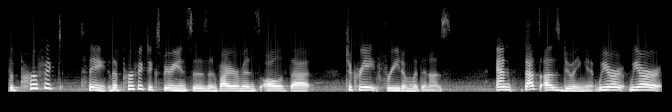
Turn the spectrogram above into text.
the perfect thing, the perfect experiences, environments, all of that to create freedom within us. And that's us doing it. We are we are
